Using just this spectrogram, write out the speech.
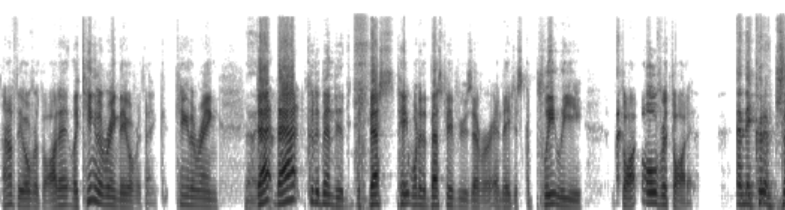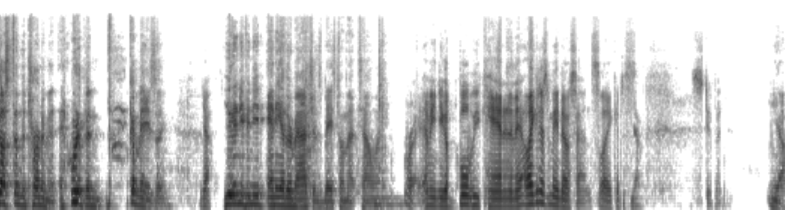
I don't know if they overthought it. Like King of the Ring, they overthink. King of the Ring, Yeah, that that could have been the, the best pay one of the best pay per views ever, and they just completely thought overthought it. and they could have just done the tournament. It would have been amazing. Yeah. You didn't even need any other matches based on that talent. Right. I mean, you got Bull Buchanan in there. Like it just made no sense. Like it's Yeah. stupid. Yeah.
